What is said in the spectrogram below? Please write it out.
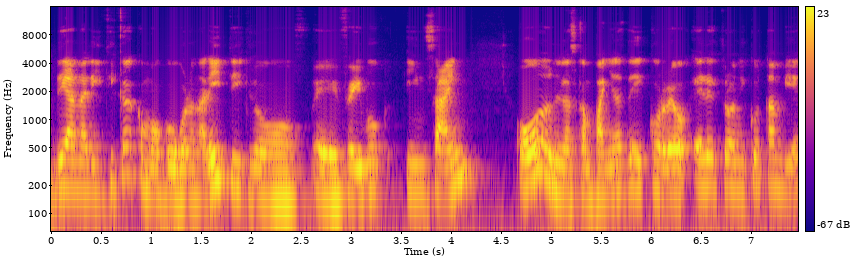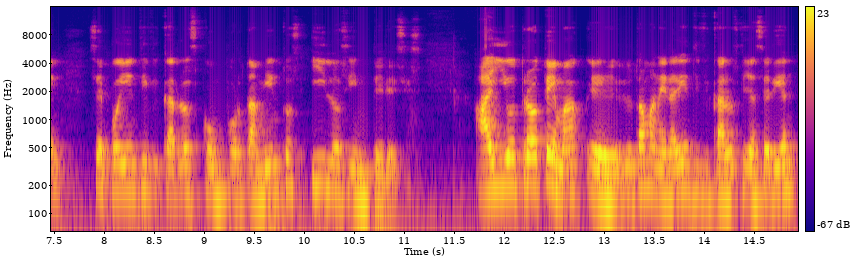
de analítica como Google Analytics o eh, Facebook Insight o en las campañas de correo electrónico también se puede identificar los comportamientos y los intereses. Hay otro tema, eh, otra manera de identificarlos que ya serían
